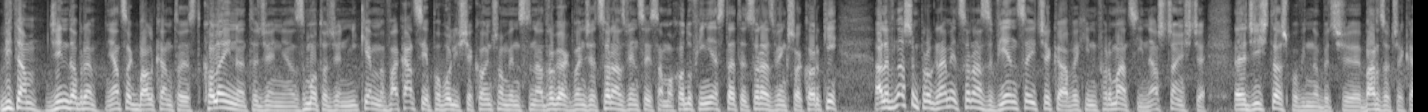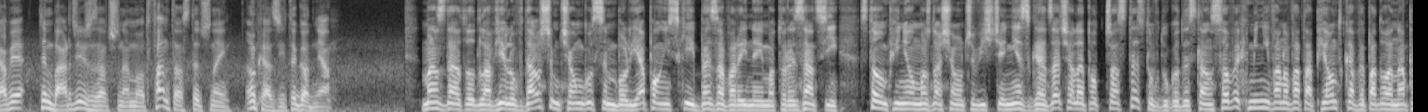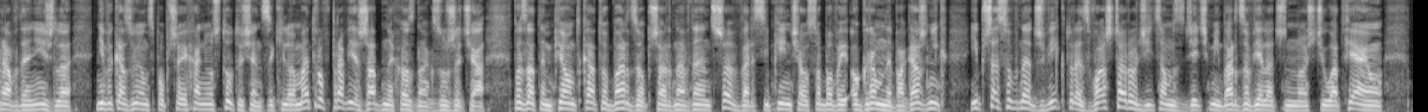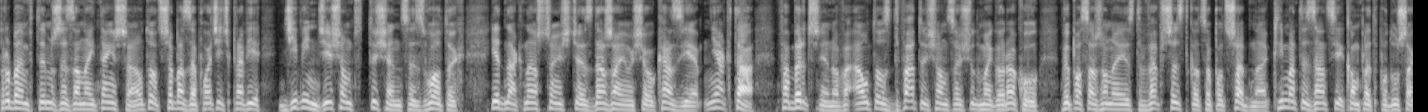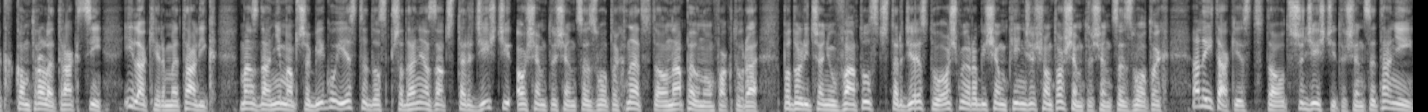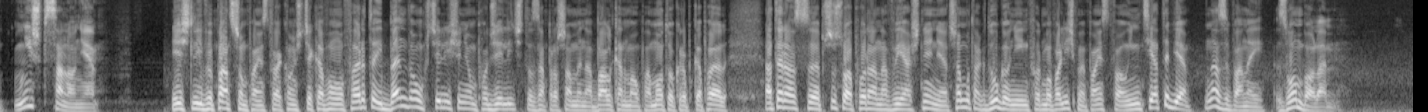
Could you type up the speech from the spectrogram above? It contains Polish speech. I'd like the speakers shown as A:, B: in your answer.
A: Witam, dzień dobry, Jacek Balkan, to jest kolejny tydzień z Motodziennikiem. Wakacje powoli się kończą, więc na drogach będzie coraz więcej samochodów i niestety coraz większe korki, ale w naszym programie coraz więcej ciekawych informacji. Na szczęście e, dziś też powinno być e, bardzo ciekawie, tym bardziej, że zaczynamy od fantastycznej okazji tygodnia.
B: Mazda to dla wielu w dalszym ciągu symbol japońskiej bezawaryjnej motoryzacji. Z tą opinią można się oczywiście nie zgadzać, ale podczas testów długodystansowych minivanowata piątka wypadła naprawdę nieźle, nie wykazując po przejechaniu 100 tysięcy kilometrów prawie żadnych oznak zużycia. Poza tym piątka to bardzo obszerne wnętrze, w wersji pięcioosobowej ogromny bagażnik i przesuwne drzwi, które zwłaszcza rodzicom z dziećmi bardzo wiele czynności ułatwiają. Problem w tym, że za najtańsze auto trzeba zapłacić prawie 90 tysięcy złotych. Jednak na szczęście zdarzają się okazje, jak ta, fabrycznie nowe auto z 2007 roku. Wyposażone jest we wszystko, co potrzebne. Klimatyzację, komplet poduszek, kontrolę trakcji i lakier metalik. Mazda nie ma przebiegu jest do sprzedania za 48 tysięcy złotych netto na pełną fakturę. Po doliczeniu VAT-u z 48 robi się 58 tysięcy złotych, ale i tak jest to 30 tysięcy taniej niż w salonie.
A: Jeśli wypatrzą Państwo jakąś ciekawą ofertę i będą chcieli się nią podzielić, to zapraszamy na balkanmałpamoto.pl. A teraz e, przyszła pora na wyjaśnienie, czemu tak długo nie informowaliśmy Państwa o inicjatywie nazywanej Złombolem.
